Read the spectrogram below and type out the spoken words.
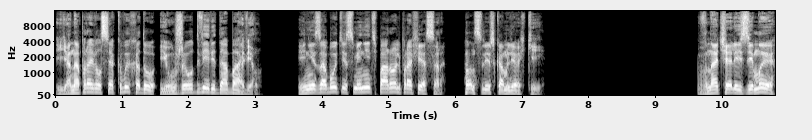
Я направился к выходу и уже у двери добавил. И не забудьте сменить пароль, профессор, он слишком легкий. В начале зимы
